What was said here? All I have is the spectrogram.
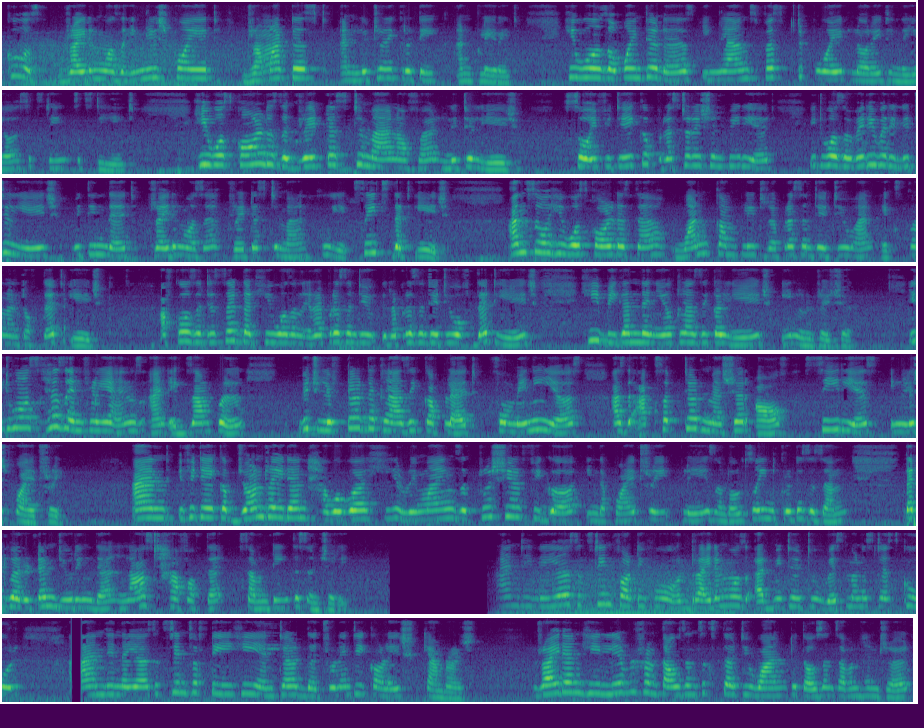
Course, Dryden was an English poet, dramatist and literary critic and playwright. He was appointed as England's first poet laureate in the year 1668. He was called as the greatest man of a little age. So if we take up restoration period, it was a very very little age. Within that, Dryden was a greatest man who exceeds that age. And so he was called as the one complete representative and exponent of that age. Of course, it is said that he was a representative, representative of that age. He began the neoclassical age in literature. It was his influence and example which lifted the classic couplet for many years as the accepted measure of serious English poetry. And if we take up John Dryden, however, he remains a crucial figure in the poetry, plays and also in criticism that were written during the last half of the 17th century. And in the year 1644, Dryden was admitted to Westminster School and in the year 1650, he entered the Trinity College, Cambridge. Dryden, he lived from 1631 to 1700.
